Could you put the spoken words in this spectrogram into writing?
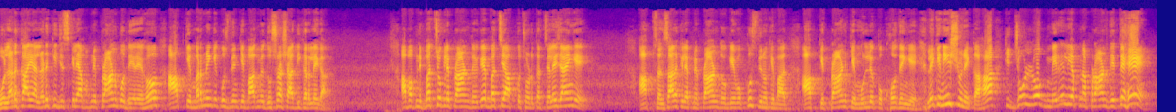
वो लड़का या लड़की जिसके लिए आप अपने प्राण को दे रहे हो, आपके मरने के कुछ दिन के बाद में दूसरा शादी कर लेगा। आप अपने बच्चों के लिए प्राण दोगे, बच्चे आपको छोड़कर चले जाएँगे। आप संसार के लिए अपने प्राण दोगे, वो कुछ दिनों के बाद आपके प्राण के मूल्य को खो देंगे। लेकिन यीशु ने कहा कि जो लोग मेरे लिए अपना प्राण देते हैं,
